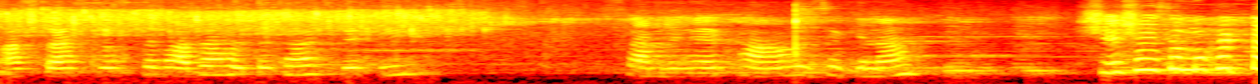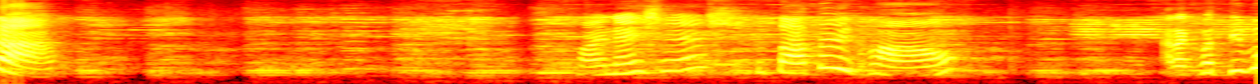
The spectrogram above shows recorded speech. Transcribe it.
মাছটা আস্তে আস্তে ভাজা হইতে থাক, দেখি সামরিনের খাওয়া হয়েছে কিনা। শেষ হয়েছে মুখেরটা? হয় নাই শেষ? তো তাড়াতাড়ি খাও। আর একবার দিব?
